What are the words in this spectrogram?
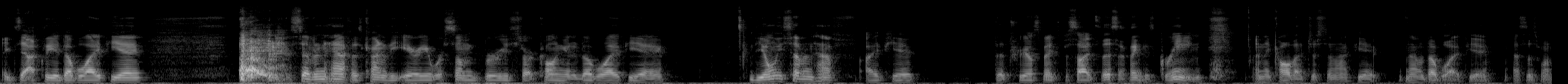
exactly a double IPA. seven and a half is kind of the area where some breweries start calling it a double IPA. The only seven and a half IPA that Tree House makes besides this, I think, is green, and they call that just an IPA, not a double IPA. That's this one.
